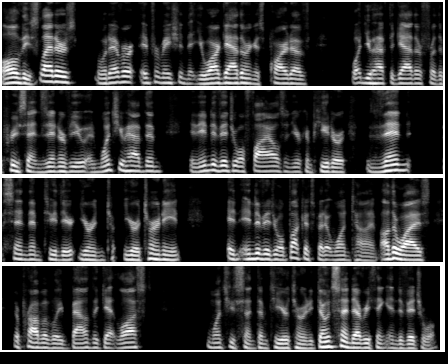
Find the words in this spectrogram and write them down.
all of these letters, whatever information that you are gathering as part of what you have to gather for the pre sentence interview. And once you have them in individual files in your computer, then send them to the, your your attorney in individual buckets, but at one time. Otherwise, they're probably bound to get lost once you sent them to your attorney. Don't send everything individual.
